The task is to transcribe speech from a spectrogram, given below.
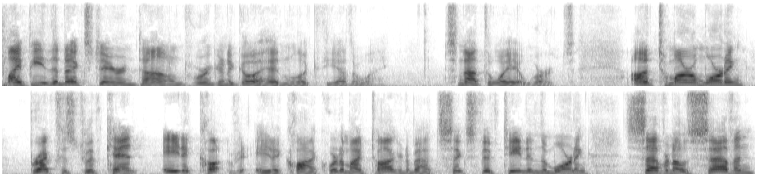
Might be the next Aaron Donald. We're going to go ahead and look the other way. It's not the way it works. Uh, tomorrow morning, breakfast with Kent, 8 o'clock, 8 o'clock. What am I talking about? 6.15 in the morning, 7.07.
